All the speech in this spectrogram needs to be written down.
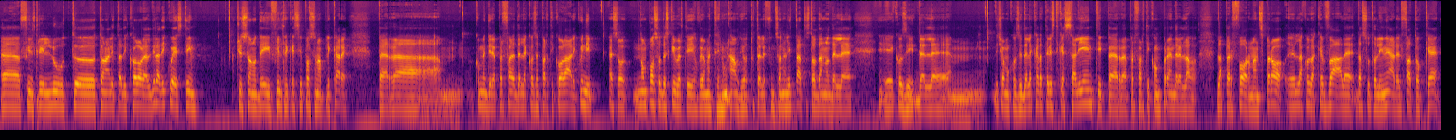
uh, filtri loot, tonalità di colore. Al di là di questi, ci sono dei filtri che si possono applicare per, uh, come dire, per fare delle cose particolari. Quindi Adesso non posso descriverti ovviamente in un audio tutte le funzionalità, ti sto dando delle, eh, così, delle, mm, diciamo così, delle caratteristiche salienti per, per farti comprendere la, la performance, però eh, la cosa che vale da sottolineare è il fatto che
